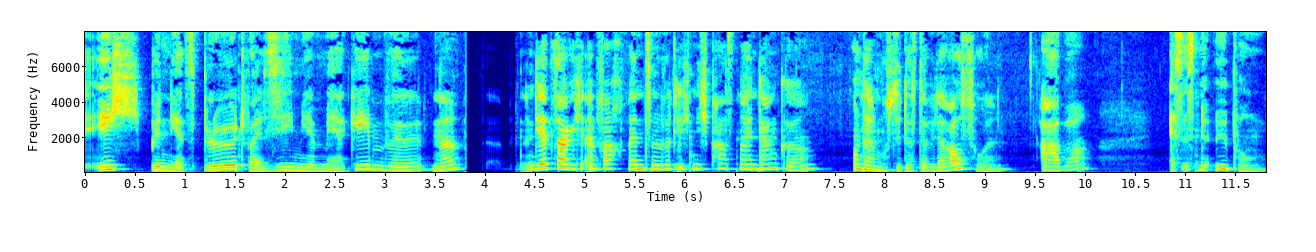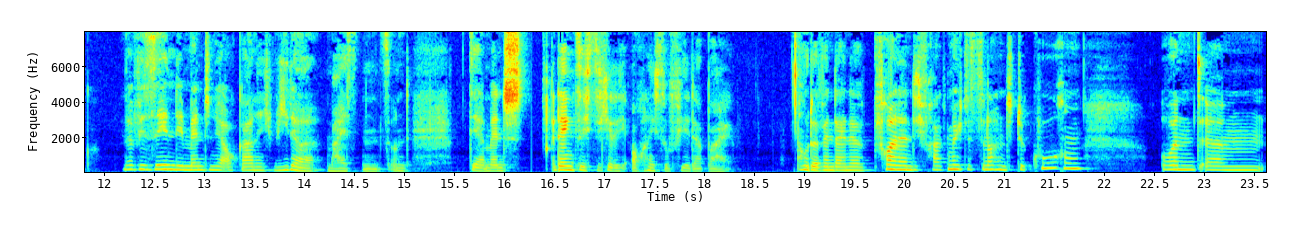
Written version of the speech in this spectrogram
ich bin jetzt blöd, weil sie mir mehr geben will. Ne? Und jetzt sage ich einfach, wenn es mir wirklich nicht passt, nein, danke. Und dann muss sie das da wieder rausholen. Aber es ist eine Übung. Ne? Wir sehen die Menschen ja auch gar nicht wieder meistens. Und der Mensch denkt sich sicherlich auch nicht so viel dabei. Oder wenn deine Freundin dich fragt, möchtest du noch ein Stück Kuchen? Und ähm,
